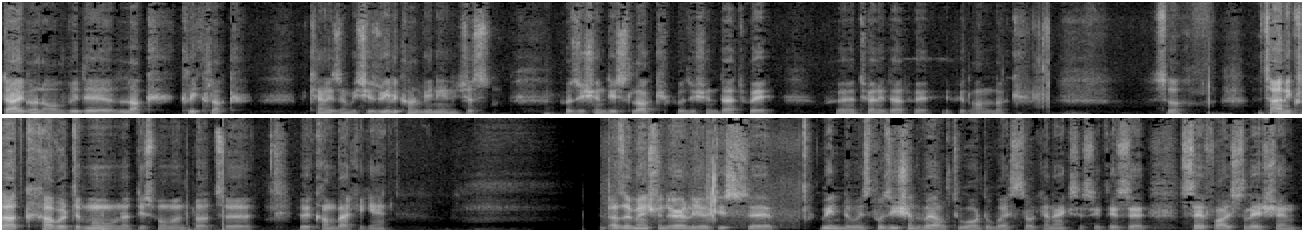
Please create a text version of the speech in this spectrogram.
diagonal with a lock click lock mechanism which is really convenient. You just position this lock position that way uh, turn it that way it will unlock. So the tiny cloud covered the moon at this moment but uh, it will come back again. As I mentioned earlier this uh, window is positioned well toward the west so I can access it. It's a self-isolation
